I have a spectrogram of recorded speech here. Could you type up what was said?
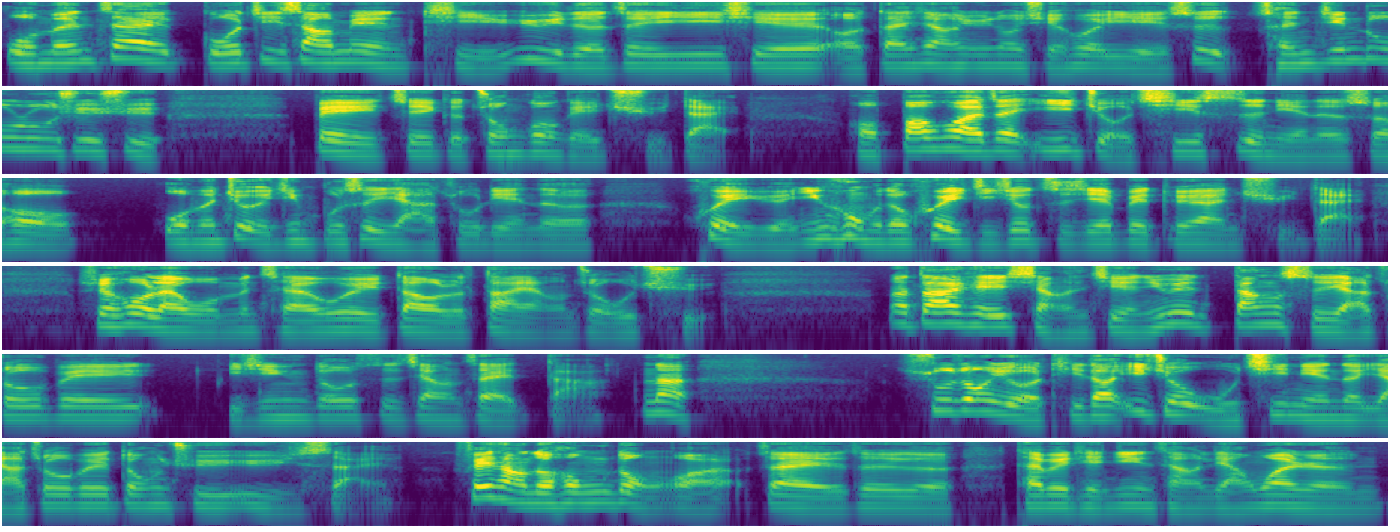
我们在国际上面体育的这一些呃单项运动协会也是曾经陆陆续续被这个中共给取代哦，包括在一九七四年的时候，我们就已经不是亚足联的会员，因为我们的会籍就直接被对岸取代，所以后来我们才会到了大洋洲去。那大家可以想见，因为当时亚洲杯已经都是这样在打，那。书中有提到，一九五七年的亚洲杯东区预赛非常的轰动哇，在这个台北田径场，两万人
